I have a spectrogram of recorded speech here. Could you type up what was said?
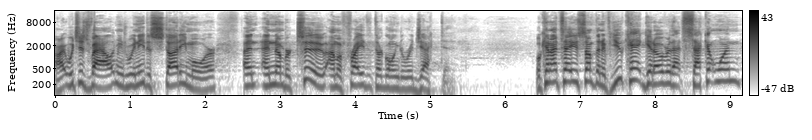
all right, which is valid, means we need to study more. And, and number two, I'm afraid that they're going to reject it. Well, can I tell you something? If you can't get over that second one,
